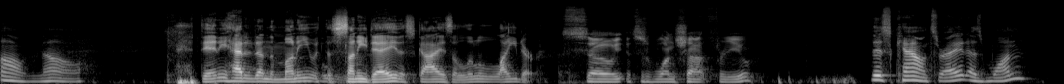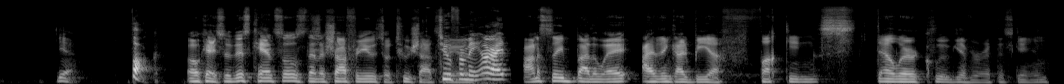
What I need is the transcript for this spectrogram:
Oh no. Danny had it on the money with the sunny day. The sky is a little lighter. So. It's just one shot for you. This counts, right? As one. Yeah. Fuck. Okay, so this cancels, then a shot for you, so two shots. Two for, for me. All right. Honestly, by the way, I think I'd be a fucking stellar clue giver at this game.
